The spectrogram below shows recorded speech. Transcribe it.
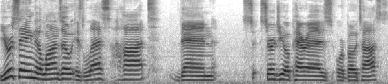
You're saying that Alonso is less hot than S- Sergio Perez or Bottas.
